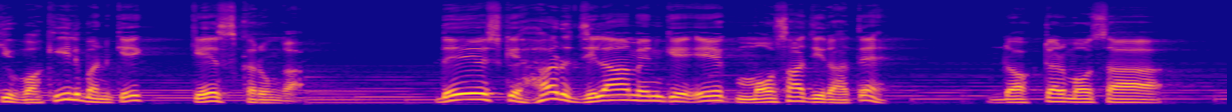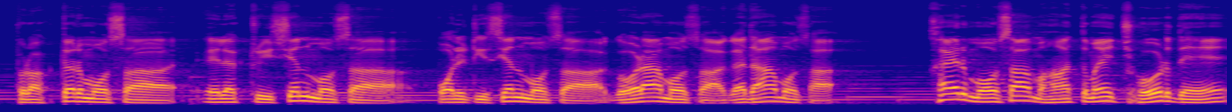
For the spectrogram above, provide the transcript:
कि वकील बन के केस करूँगा। देश के हर जिला में इनके एक मौसा जी रहते हैं। डॉक्टर मौसा, प्रॉक्टर मौसा, इलेक्ट्रीशियन मौसा, पॉलिटिशियन मौसा, घोड़ा मौसा, गधा मौसा। खैर, मौसा महात्माएँ छोड़ दें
